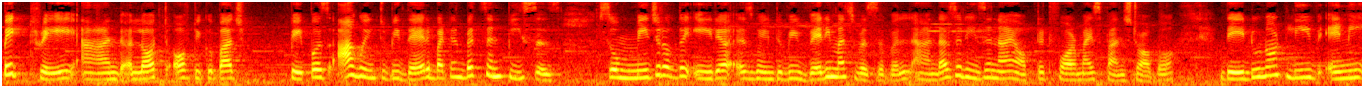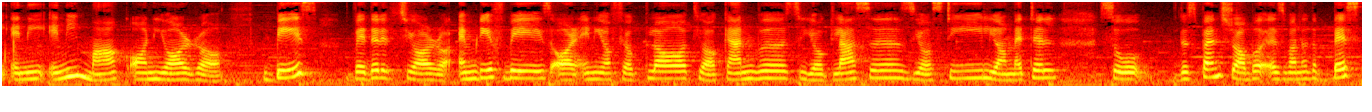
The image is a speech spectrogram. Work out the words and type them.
big tray and a lot of decoupage papers are going to be there but in bits and pieces. So major of the area is going to be very much visible and that's the reason i opted for my sponge dauber. They do not leave any any any mark on your uh, base whether it's your uh, mdf base or any of your cloth your canvas your glasses your steel your metal. So the sponge dauber is one of the best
